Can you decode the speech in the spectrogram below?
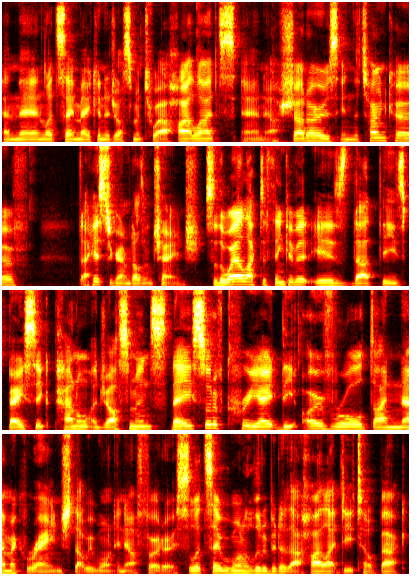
and then let's say make an adjustment to our highlights and our shadows in the tone curve, that histogram doesn't change. So the way I like to think of it is that these basic panel adjustments, they sort of create the overall dynamic range that we want in our photo. So let's say we want a little bit of that highlight detail back.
